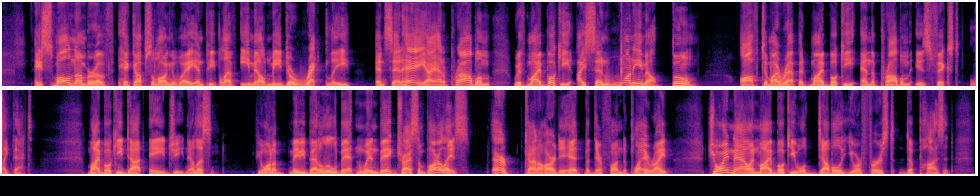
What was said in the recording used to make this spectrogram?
a small number of hiccups along the way, and people have emailed me directly and said, Hey, I had a problem with my bookie. I send one email, boom, off to my rep at my bookie, and the problem is fixed like that. MyBookie.ag. Now, listen, if you want to maybe bet a little bit and win big, try some parlays. They're kind of hard to hit, but they're fun to play, right? Join now, and MyBookie will double your first deposit.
